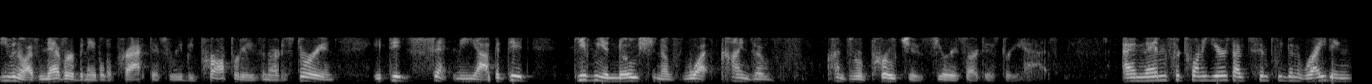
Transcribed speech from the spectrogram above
even though I've never been able to practice really properly as an art historian, it did set me up. It did give me a notion of what kinds of kinds of approaches serious art history has. And then for 20 years, I've simply been writing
